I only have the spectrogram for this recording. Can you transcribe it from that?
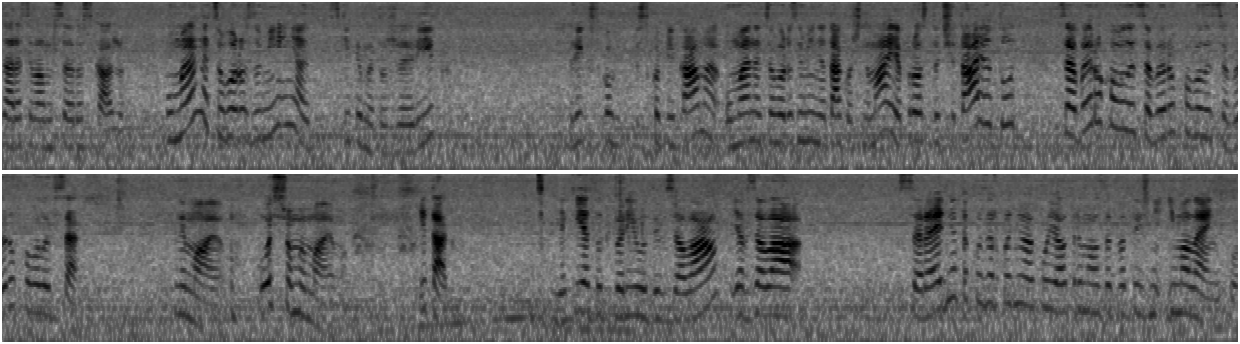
зараз я вам все розкажу. У мене цього розуміння, скільки ми тут вже рік, рік з ко- з копійками, у мене цього розуміння також немає. Я просто читаю тут, це вирахували, це вирахували, це вирахували, все. Немає. Ось що ми маємо. І так, які я тут періоди взяла? Я взяла середню таку зарплатню, яку я отримала за два тижні, і маленьку.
